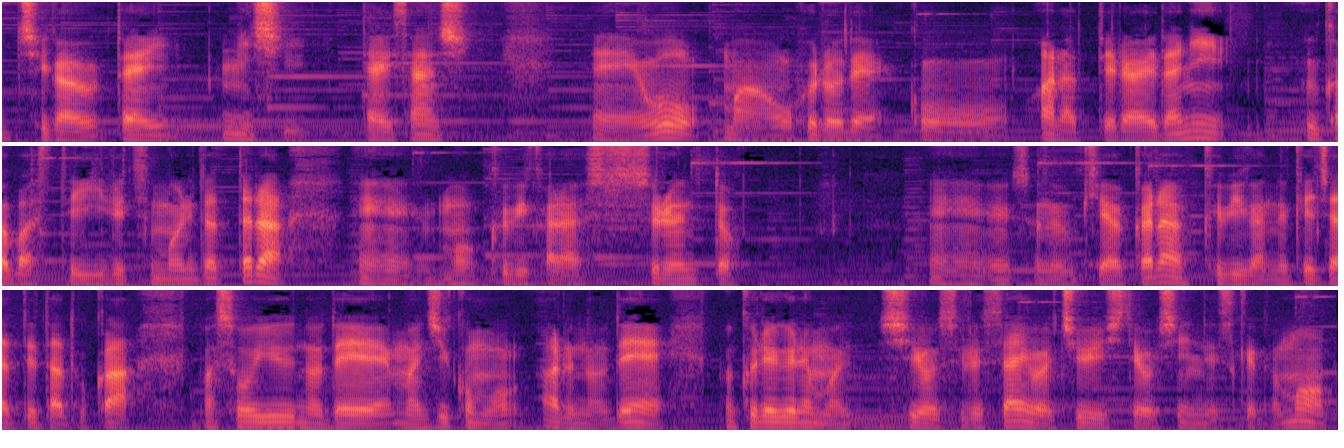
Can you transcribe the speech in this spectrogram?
う違う第2子第3子、えー、を、まあ、お風呂でこう洗ってる間に浮かばせているつもりだったら、えー、もう首からスルンと、えー、その浮き輪から首が抜けちゃってたとか、まあ、そういうので、まあ、事故もあるので、まあ、くれぐれも使用する際は注意してほしいんですけども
